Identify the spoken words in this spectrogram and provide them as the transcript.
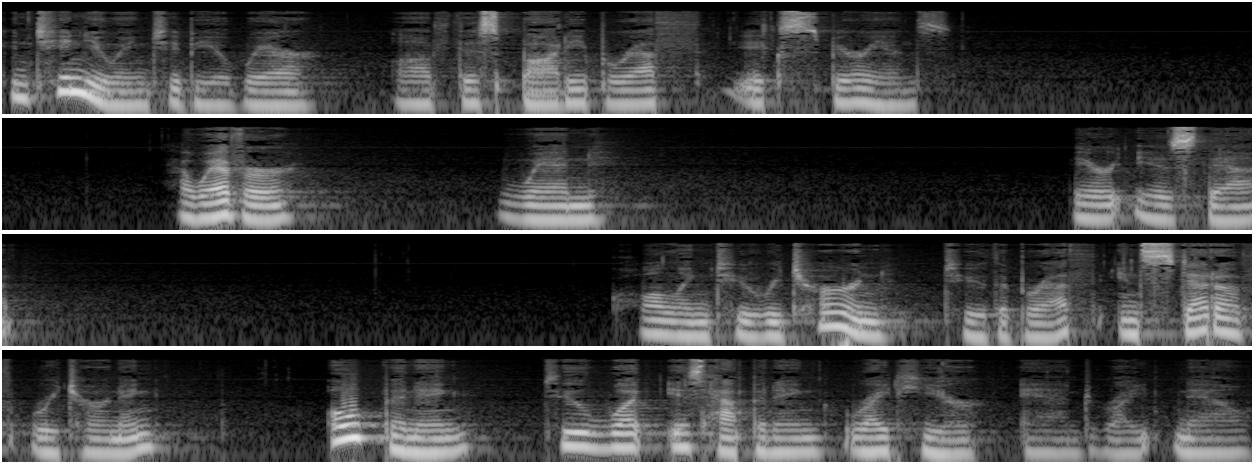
continuing to be aware of this body breath experience. However, when there is that calling to return to the breath instead of returning, opening to what is happening right here and right now.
